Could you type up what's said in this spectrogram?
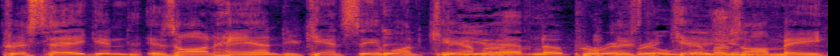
Chris Hagan is on hand. You can't see him on camera. You have no peripheral because the camera's vision. on me.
